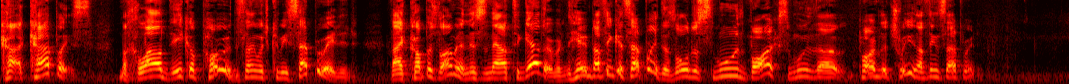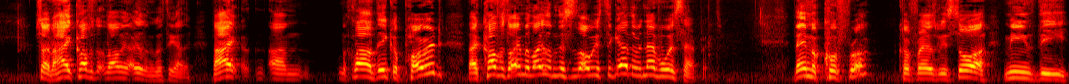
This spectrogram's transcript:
Kapais. Machlal Pur. There's something which can be separated. Thy kappas v'amin, and this is now together. But here, nothing can separate. There's all just smooth bark, smooth uh, part of the tree. Nothing separated. Sorry, high kappas v'amin goes together. Thy um, Machlal Dika Purid. Thy kappas v'amin This is always together. It never was separate. Then Kufra. Kufra, as we saw, means the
